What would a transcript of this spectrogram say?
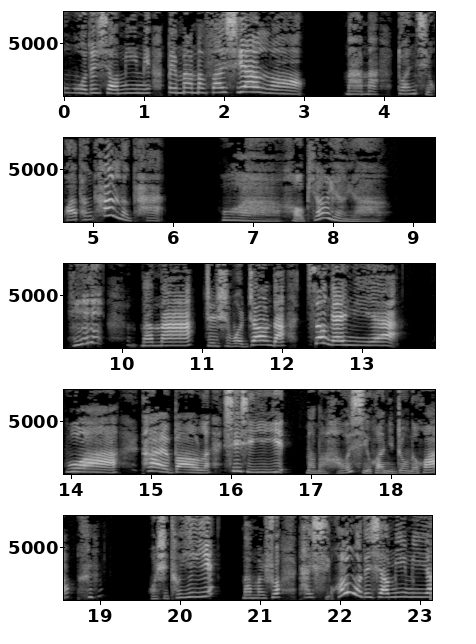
糕，我的小秘密被妈妈发现了。妈妈端起花盆看了看。哇，好漂亮呀！嘿嘿，妈妈，这是我种的，送给你。哇，太棒了！谢谢依依，妈妈好喜欢你种的花。我是兔依依，妈妈说她喜欢我的小秘密呀。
